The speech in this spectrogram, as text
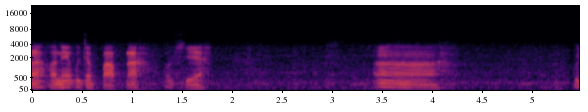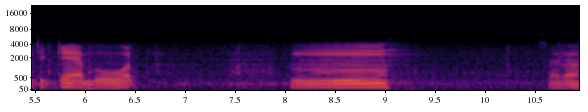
นะคราวนี้กูจะปรับนะโอเคอ่ากูจะแก้บูทอืมใช่แล้ว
